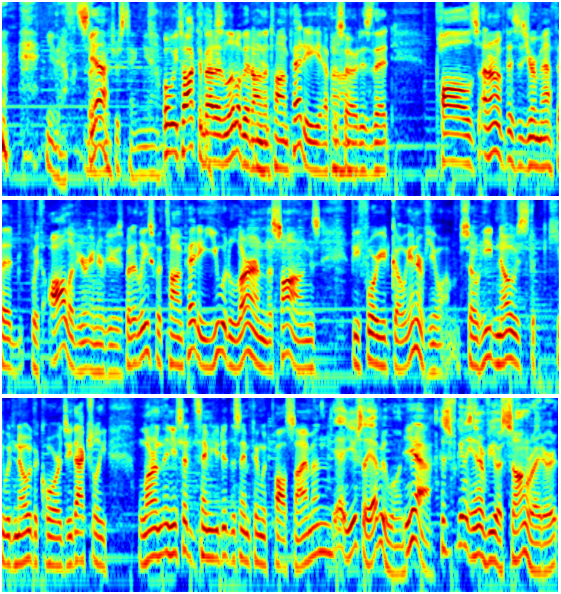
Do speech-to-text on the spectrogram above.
you know, so Yeah. interesting. Yeah. Well, we talked about it a little bit on the Tom Petty Uh-huh. episode. Is that Paul's? I don't know if this is your method with all of your interviews, but at least with Tom Petty, you would learn the songs before you'd go interview him. So he knows the he would know the chords. He'd actually learn. And you said the same. You did the same thing with Paul Simon. Yeah, usually everyone. Yeah. Because if you're going to interview a songwriter,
